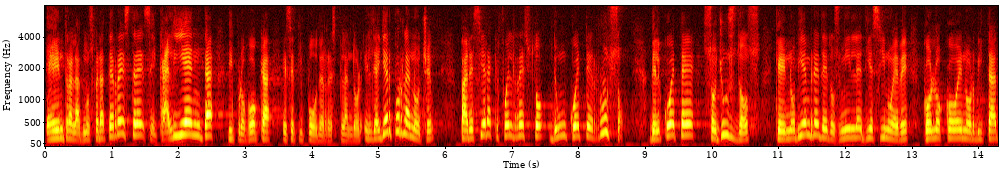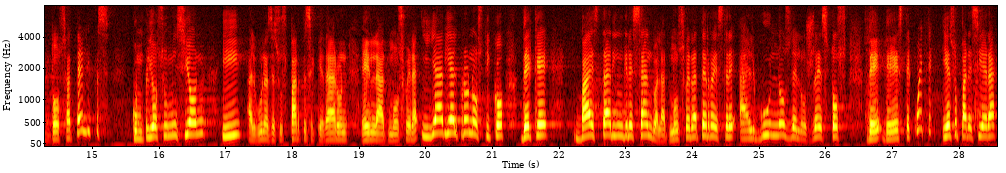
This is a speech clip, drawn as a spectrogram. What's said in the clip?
entra a la atmósfera terrestre, se calienta y provoca ese tipo de resplandor. El de ayer por la noche pareciera que fue el resto de un cohete ruso del cohete Soyuz 2, que en noviembre de 2019 colocó en órbita dos satélites. Cumplió su misión y algunas de sus partes se quedaron en la atmósfera. Y ya había el pronóstico de que va a estar ingresando a la atmósfera terrestre algunos de los restos de, de, este cohete. Y eso pareciera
